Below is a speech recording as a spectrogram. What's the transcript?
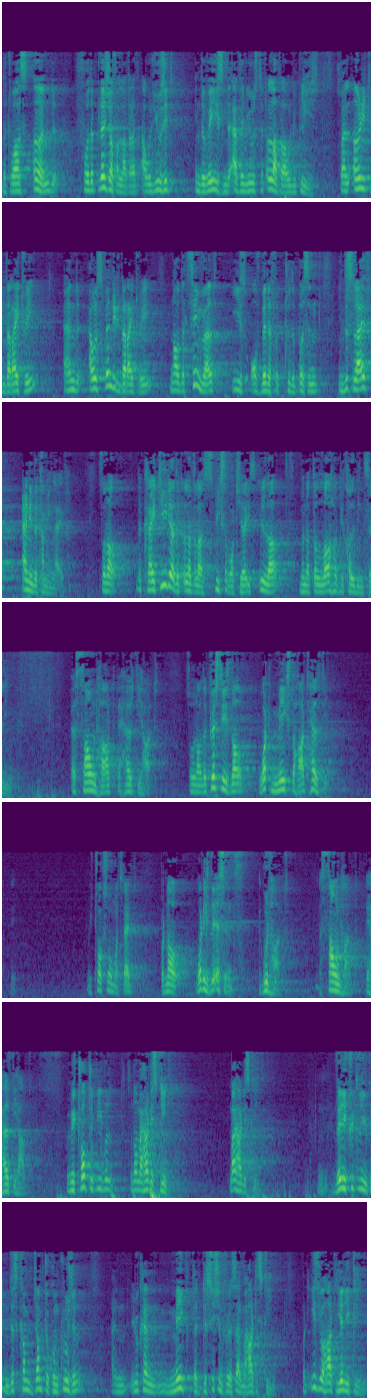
that was earned for the pleasure of Allah Ta'ala. I will use it in the ways, in the avenues that Allah Ta'ala will be pleased. So I'll earn it in the right way and I will spend it in the right way. Now that same wealth is of benefit to the person in this life and in the coming life. So now, the criteria that Allah Ta'ala speaks about here is illa manatallaha biqalbin salim. A sound heart, a healthy heart. So now the question is now, what makes the heart healthy? We talk so much, right? But now, what is the essence? A good heart, a sound heart, a healthy heart. When we talk to people, so now my heart is clean. My heart is clean. Very quickly you can just come, jump to a conclusion and you can make the decision for yourself, my heart is clean. But is your heart really clean?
